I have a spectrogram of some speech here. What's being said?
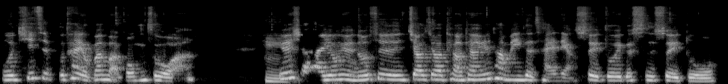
我其实不太有办法工作啊。因为小孩永远都是叫叫跳跳，因为他们一个才两岁多，一个四岁多，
